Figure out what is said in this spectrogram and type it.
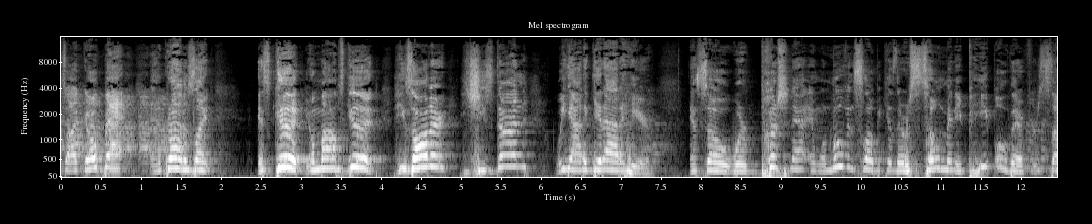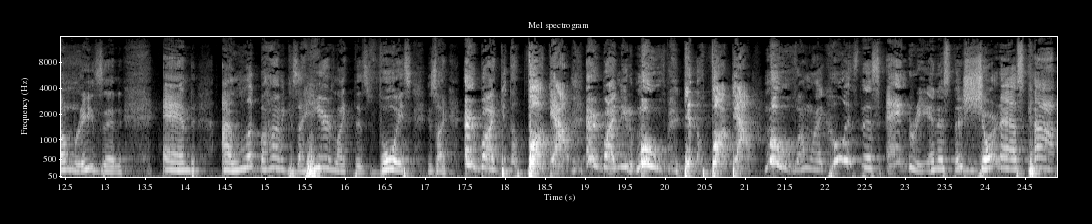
So I go back and I grab. It's like, it's good. Your mom's good. He's on her. She's done. We got to get out of here. And so we're pushing that and we're moving slow because there were so many people there for some reason. And I look behind me because I hear like this voice. It's like, everybody get the fuck out. Everybody need to move. Get the fuck out. Move. I'm like, who is this angry? And it's this short ass cop,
